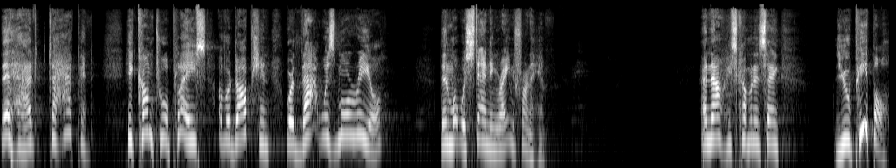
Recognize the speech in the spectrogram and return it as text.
that had to happen. He come to a place of adoption where that was more real than what was standing right in front of him. And now he's coming and saying, You people.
